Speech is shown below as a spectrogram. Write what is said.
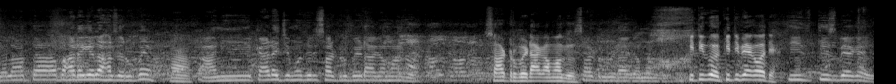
याला आता भाडं गेलं हजार रुपये. हां. आणि काढायची मजुरी साठ रुपये डागा मागे. साठ रुपये टाका माग. साठ रुपये डागा मागे. किती किती बॅगा होत्या? तीस तीस बॅग आहेत.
